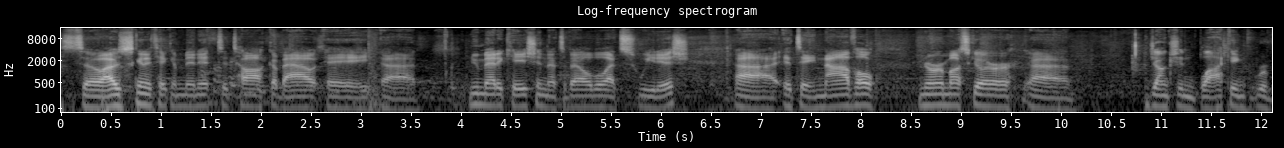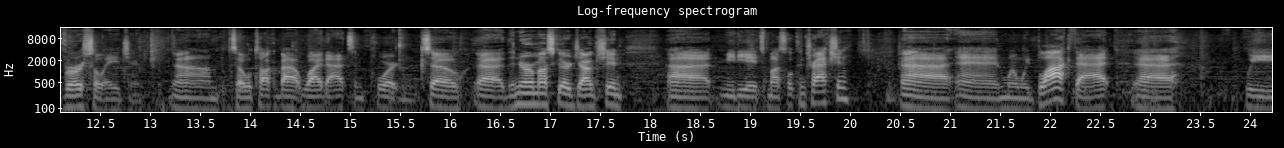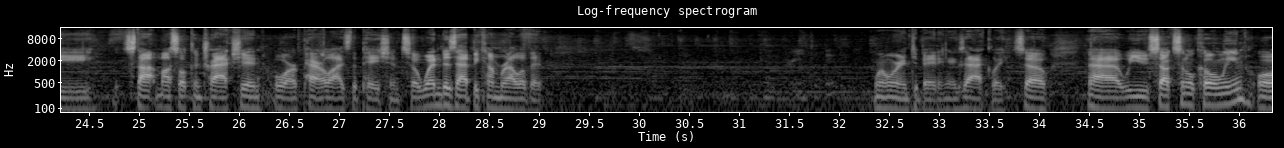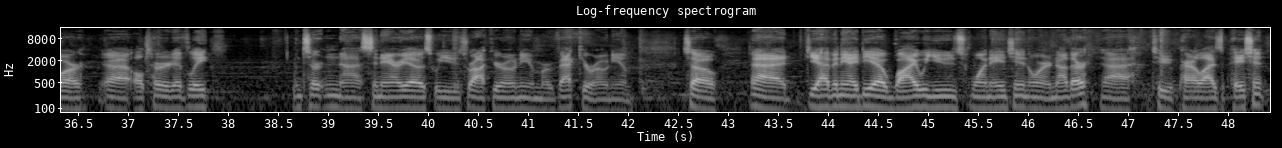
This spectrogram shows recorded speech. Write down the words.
So I was just going to take a minute to talk about a uh, new medication that's available at Swedish. Uh, it's a novel neuromuscular uh, junction blocking reversal agent. Um, so we'll talk about why that's important. So uh, the neuromuscular junction uh, mediates muscle contraction, uh, and when we block that, we stop muscle contraction or paralyze the patient. So when does that become relevant? When we're intubating, exactly. So uh, we use succinylcholine, or uh, alternatively, in certain uh, scenarios, we use rocuronium or vecuronium. So uh, do you have any idea why we use one agent or another uh, to paralyze a patient?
